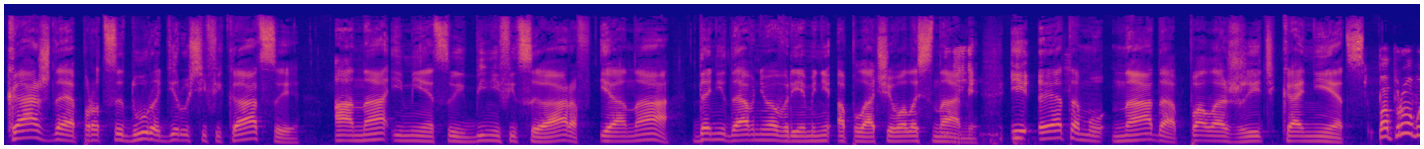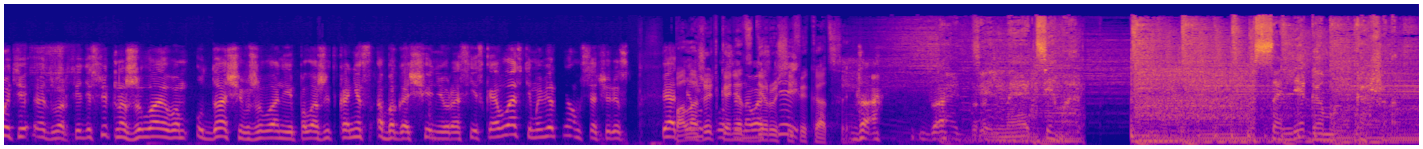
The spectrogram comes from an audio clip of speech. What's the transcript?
каждая процедура дерусификации – она имеет своих бенефициаров, и она до недавнего времени оплачивалась нами. И этому надо положить конец. Попробуйте, Эдвард. Я действительно желаю вам удачи в желании положить конец обогащению российской власти. Мы вернемся через пять положить минут конец новостей. дерусификации. Да, да. Отдельная тема с Олегом Кашиным.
